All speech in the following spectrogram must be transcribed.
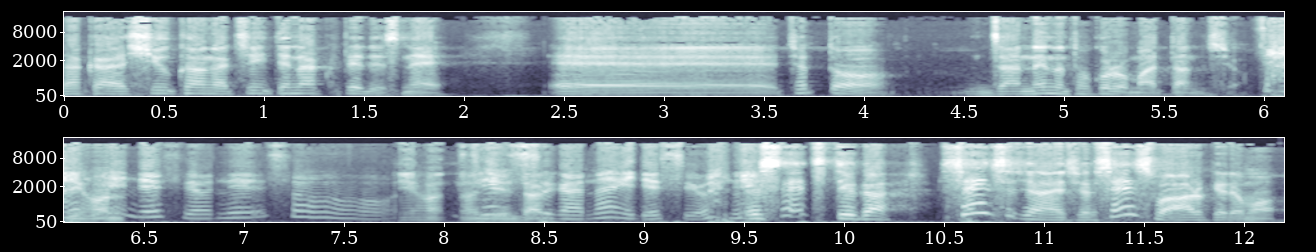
なんか習慣がついてなくてですね、えー、ちょっと残念なところもあったんですよ。日本残念ですよね。そう。日本のセンスがないですよね。えセンスっていうか、センスじゃないですよ。センスはあるけども、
